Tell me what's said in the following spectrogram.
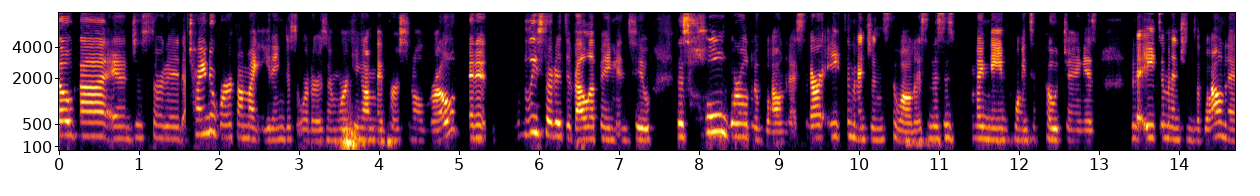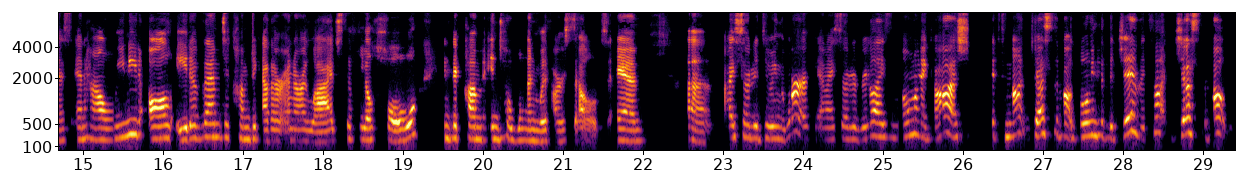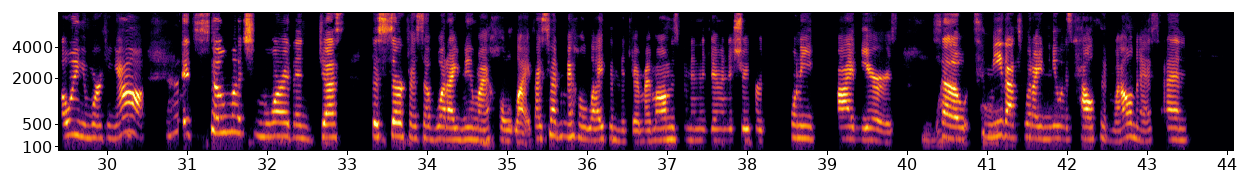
yoga and just started trying to work on my eating disorders and working on my personal growth. And it really started developing into this whole world of wellness. There are eight dimensions to wellness, and this is my main point of coaching is the eight dimensions of wellness and how we need all eight of them to come together in our lives to feel whole and to come into one with ourselves. And uh, I started doing the work and I started realizing, oh my gosh, it's not just about going to the gym. It's not just about going and working out. It's so much more than just the surface of what I knew my whole life. I spent my whole life in the gym. My mom has been in the gym industry for 25 years. Wow. So to me, that's what I knew as health and wellness. And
